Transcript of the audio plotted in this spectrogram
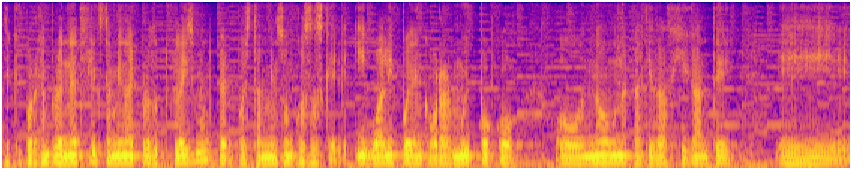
de que por ejemplo en Netflix también hay product placement, pero pues también son cosas que igual y pueden cobrar muy poco o no una cantidad gigante eh,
